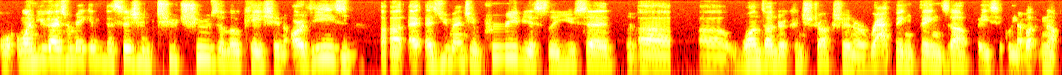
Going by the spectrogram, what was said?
when you guys are making the decision to choose a location, are these, mm-hmm. uh, as you mentioned previously, you said uh, uh, one's under construction or wrapping things up, basically But up.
